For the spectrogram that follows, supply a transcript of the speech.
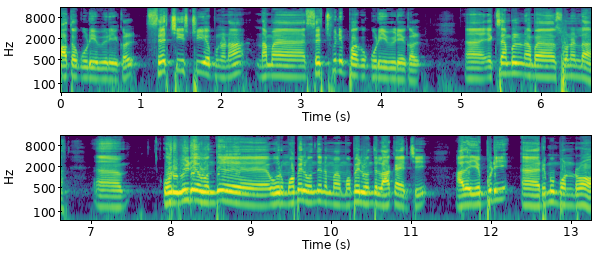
பார்க்கக்கூடிய வீடியோக்கள். சர்ச் ஹிஸ்ட்ரி அப்படின்னா நம்ம சர்ச் பண்ணி பார்க்கக்கூடிய வீடியோக்கள். எக்ஸாம்பிள் நம்ம சொன்னேன்ல ஒரு வீடியோ வந்து ஒரு மொபைல் வந்து நம்ம மொபைல் வந்து லாக் ஆயிடுச்சு அதை எப்படி ரிமூவ் பண்ணுறோம்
